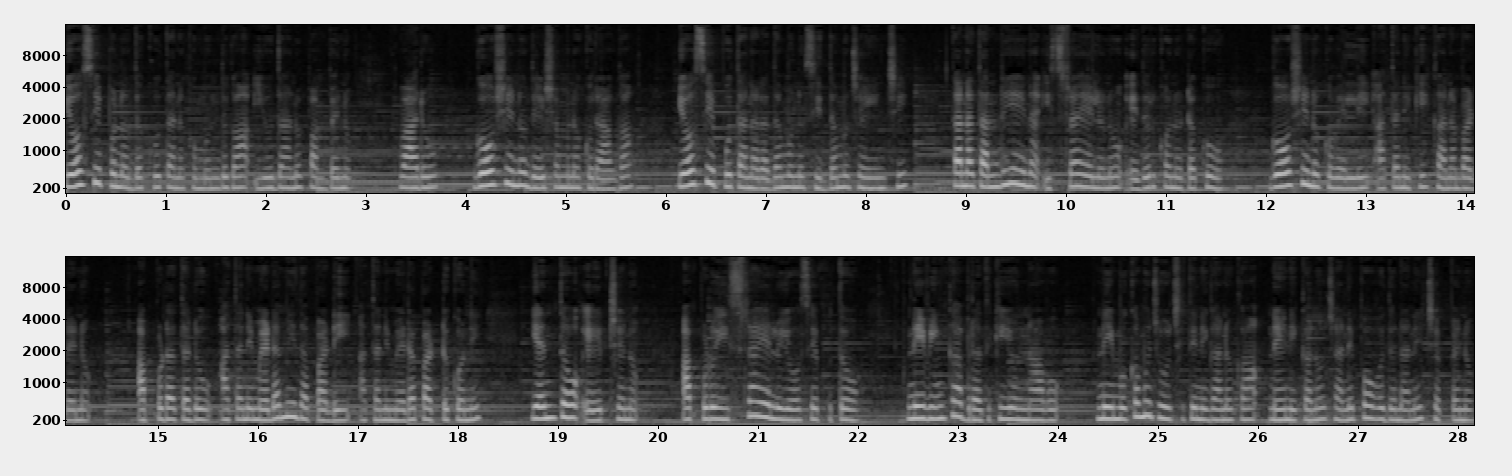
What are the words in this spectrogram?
యోసేపు నొద్దకు తనకు ముందుగా యూదాను పంపెను. వారు గోషెను దేశమునకు రాగా యోసేపు తన రథమును సిద్ధము చేయించి తన తండ్రి అయిన ఇస్రాయేలును ఎదుర్కొనుటకు గోషెనుకు వెళ్ళి అతనికి కనబడెను. అప్పుడతడు అతని మెడ మీద పడి అతని మెడ పట్టుకొని ఎంతో ఏడ్చెను. అప్పుడు ఇస్రాయేలు యోసేపుతో నీవింకా బ్రతికి ఉన్నావు. నీ ముఖము చూచి తిని గనుక నేనికను చనిపోవుదునని చెప్పెను.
